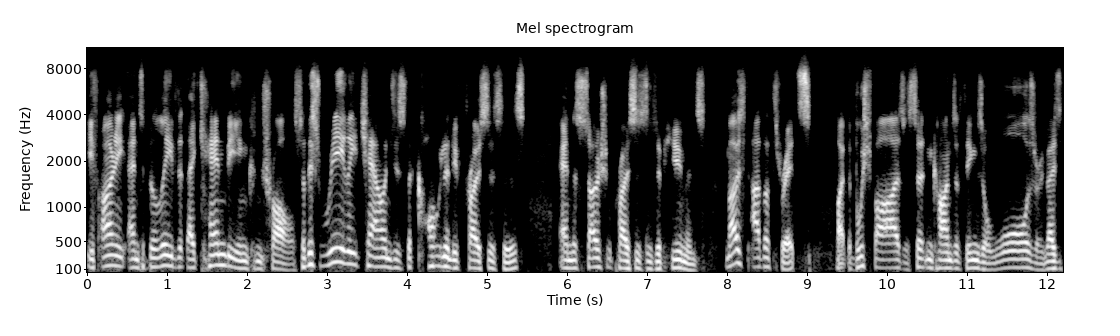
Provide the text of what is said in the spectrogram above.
if only and to believe that they can be in control. So this really challenges the cognitive processes and the social processes of humans. Most other threats, like the bushfires or certain kinds of things or wars or invasions,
